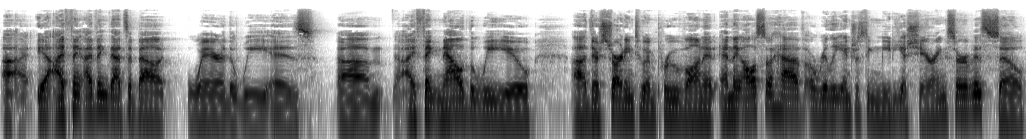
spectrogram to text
uh, yeah, I think I think that's about where the Wii is. Um, I think now the Wii U, uh, they're starting to improve on it, and they also have a really interesting media sharing service. So,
